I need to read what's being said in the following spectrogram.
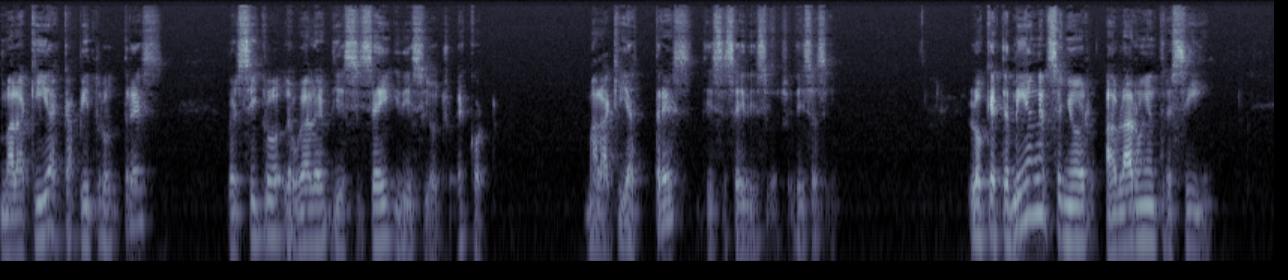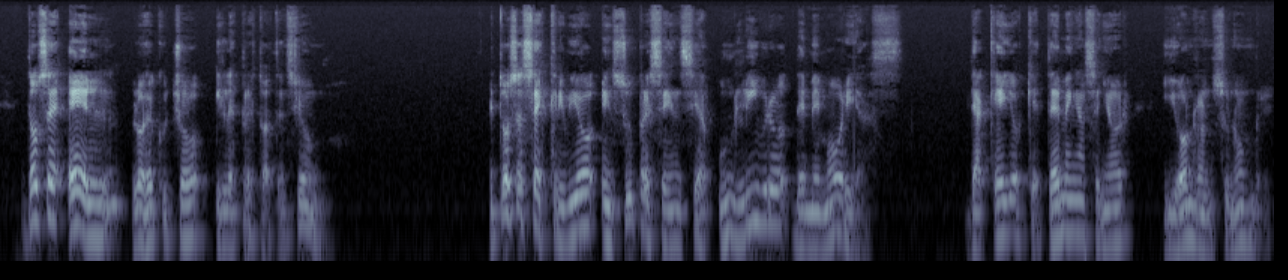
Malaquías capítulo 3, versículo, le voy a leer 16 y 18, es corto. Malaquías 3, 16 y 18, dice así. Los que temían al Señor hablaron entre sí entonces él los escuchó y les prestó atención. Entonces se escribió en su presencia un libro de memorias de aquellos que temen al Señor y honran su nombre.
